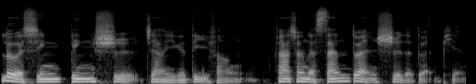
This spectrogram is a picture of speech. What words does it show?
乐兴冰室这样一个地方发生的三段式的短片。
